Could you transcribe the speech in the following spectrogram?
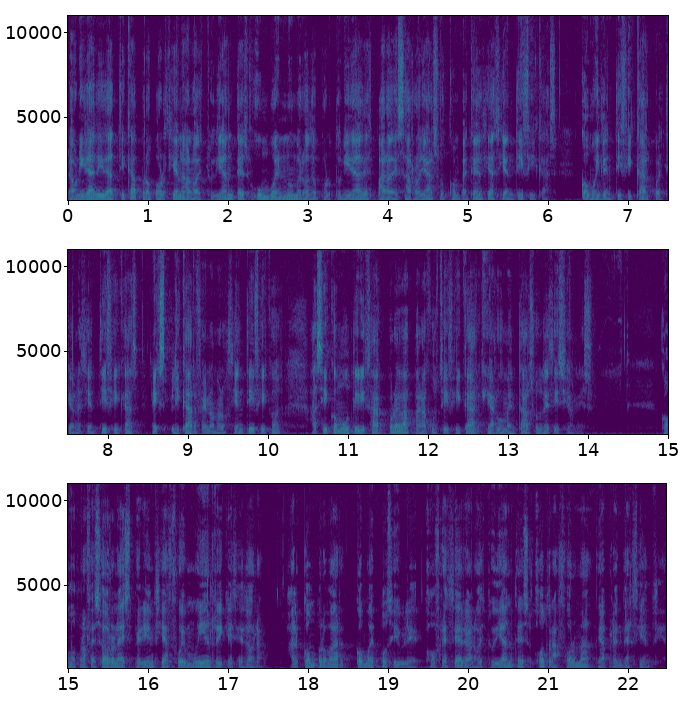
La unidad didáctica proporciona a los estudiantes un buen número de oportunidades para desarrollar sus competencias científicas, como identificar cuestiones científicas, explicar fenómenos científicos, así como utilizar pruebas para justificar y argumentar sus decisiones. Como profesor la experiencia fue muy enriquecedora, al comprobar cómo es posible ofrecer a los estudiantes otra forma de aprender ciencia.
